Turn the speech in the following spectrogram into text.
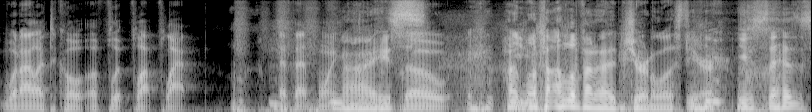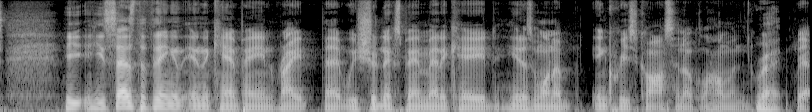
what I like to call a flip flop flap. At that point, Nice. So I you- love I love having a journalist here. he says he, he says the thing in, in the campaign right that we shouldn't expand Medicaid. He doesn't want to increase costs in Oklahoma. Right. Yeah.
